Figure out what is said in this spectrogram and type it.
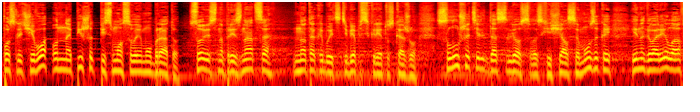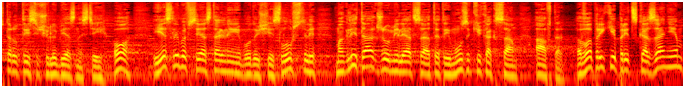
После чего он напишет письмо своему брату. Совестно признаться, но так и быть, тебе по секрету скажу. Слушатель до слез восхищался музыкой и наговорил автору тысячу любезностей. О, если бы все остальные будущие слушатели могли также умиляться от этой музыки, как сам автор. Вопреки предсказаниям,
